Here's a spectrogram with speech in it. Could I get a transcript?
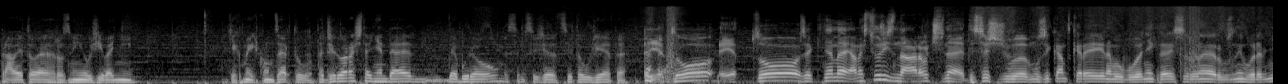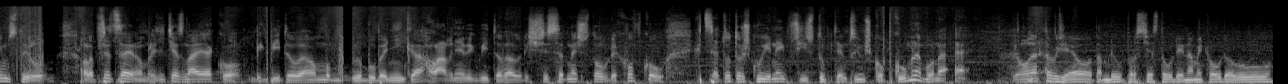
právě to je hrozný oživení těch mých koncertů. Takže doražte někde, kde budou, myslím si, že si to užijete. Je to, je to, řekněme, já nechci říct náročné, ty jsi muzikant, který, nebo bubeník, který se věnuje různým hudebním stylům, ale přece jenom lidi tě znají jako big beatového bubeníka, hlavně big beatového, když si sedneš s tou dechovkou, chce to trošku jiný přístup těm svým škopkům, nebo ne? Jo, tak to že jo, tam jdu prostě s tou dynamikou dolů,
